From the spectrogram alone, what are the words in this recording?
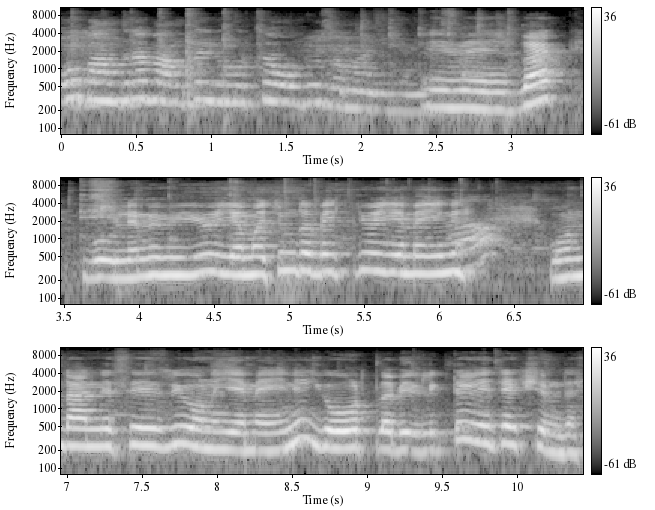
O bandıra bandıra yumurta olduğu zaman yiyor. Evet bak buğulemim yiyor. Yamacım da bekliyor yemeğini. Onun da annesi eziyor onun yemeğini. Yoğurtla birlikte yiyecek şimdi.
